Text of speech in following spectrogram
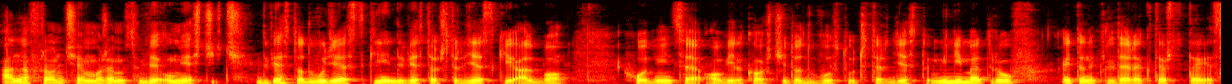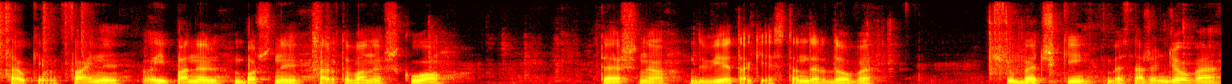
a na froncie możemy sobie umieścić dwie 120, dwie 140 albo chłodnicę o wielkości do 240 mm. I ten filterek też tutaj jest całkiem fajny. No i panel boczny, hartowane szkło. Też na dwie takie standardowe śrubeczki beznarzędziowe.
